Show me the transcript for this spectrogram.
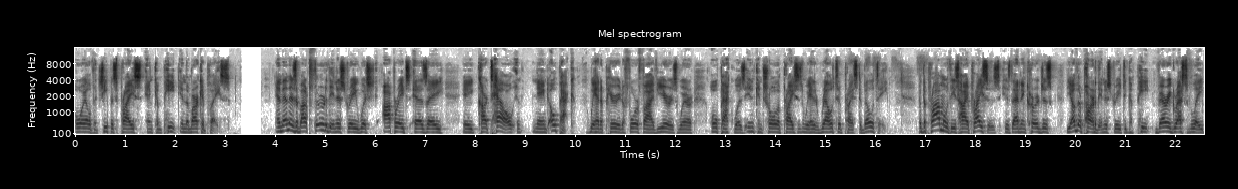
oil at the cheapest price and compete in the marketplace. And then there's about a third of the industry which operates as a a cartel named OPEC we had a period of four or five years where OPEC was in control of prices and we had relative price stability. But the problem with these high prices is that it encourages the other part of the industry to compete very aggressively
